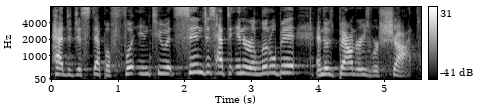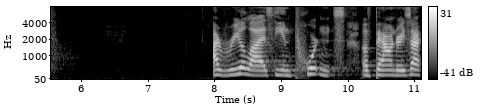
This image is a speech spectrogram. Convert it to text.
had to just step a foot into it. Sin just had to enter a little bit, and those boundaries were shot. I realize the importance of boundaries. I,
